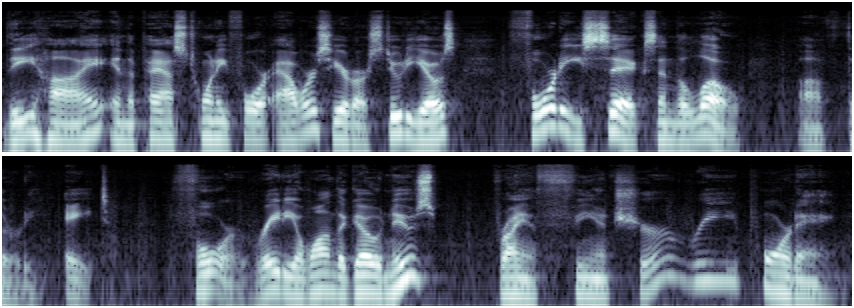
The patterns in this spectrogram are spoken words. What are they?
The high in the past 24 hours here at our studios 46 and the low of 38. For Radio on the Go News, Brian Fincher reporting.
